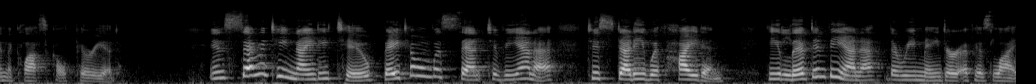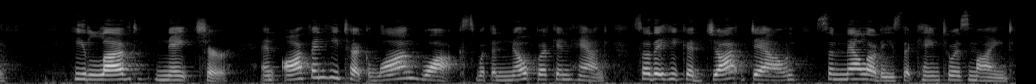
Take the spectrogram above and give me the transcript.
in the classical period. In 1792, Beethoven was sent to Vienna to study with Haydn. He lived in Vienna the remainder of his life. He loved nature, and often he took long walks with a notebook in hand so that he could jot down some melodies that came to his mind.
